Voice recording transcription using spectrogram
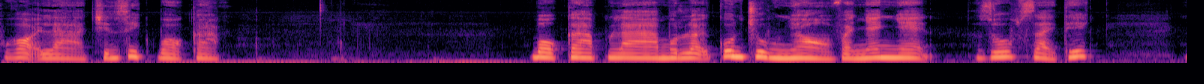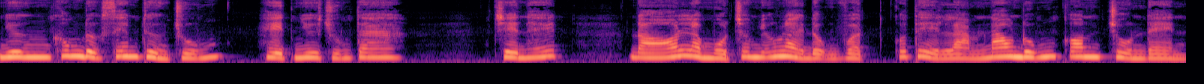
gọi là chiến dịch bò cạp. Bò cạp là một loại côn trùng nhỏ và nhanh nhẹn, Job giải thích, nhưng không được xem thường chúng, hệt như chúng ta. Trên hết, đó là một trong những loài động vật có thể làm nao núng con trồn đèn,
